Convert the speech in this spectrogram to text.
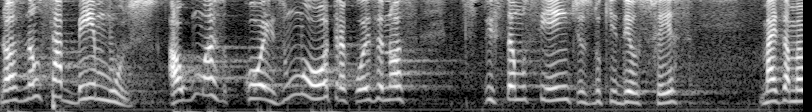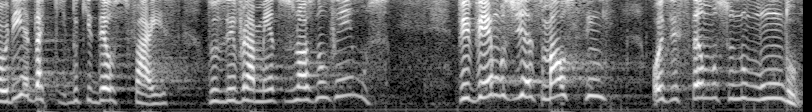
Nós não sabemos alguma coisa, uma ou outra coisa, nós estamos cientes do que Deus fez, mas a maioria daqui, do que Deus faz, dos livramentos, nós não vemos. Vivemos dias maus, sim, pois estamos no mundo,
